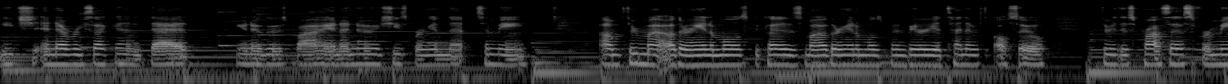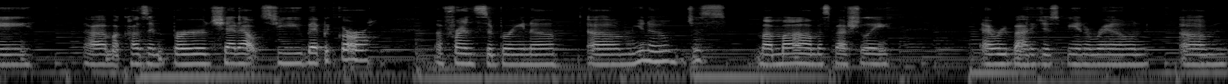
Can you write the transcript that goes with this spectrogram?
each and every second that you know, goes by, and I know she's bringing that to me um, through my other animals because my other animals have been very attentive also through this process for me. Uh, my cousin Bird, shout outs to you, baby girl. My friend Sabrina, um, you know, just my mom, especially. Everybody just being around. Um,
